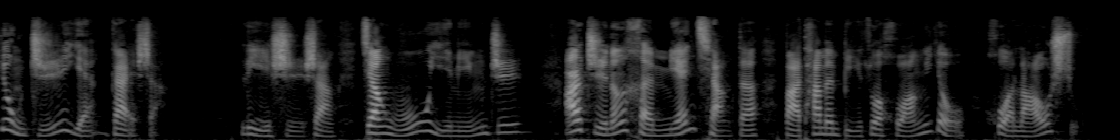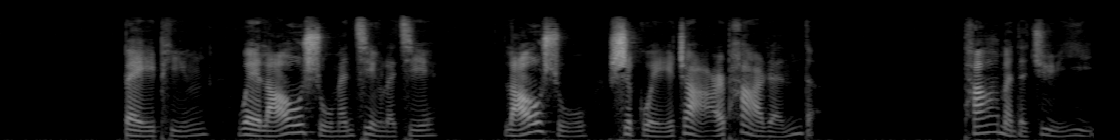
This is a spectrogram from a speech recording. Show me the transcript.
用纸掩盖上，历史上将无以明之，而只能很勉强地把他们比作黄鼬或老鼠。北平为老鼠们进了街。老鼠是诡诈而怕人的。他们的惧意，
